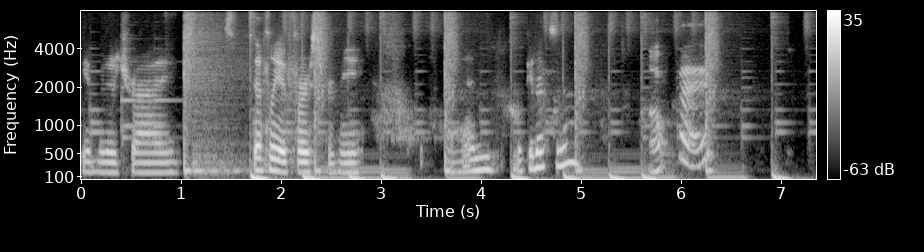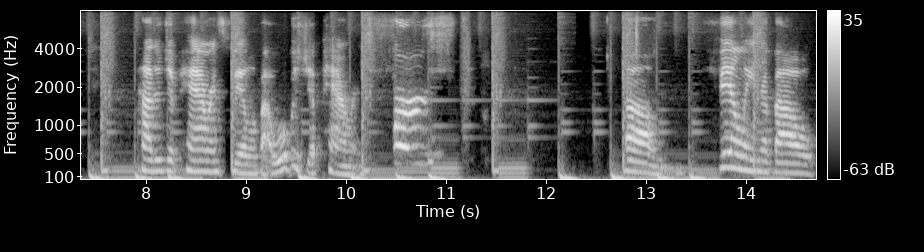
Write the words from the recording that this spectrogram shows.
give it a try. It's definitely a first for me. And look at us now. Okay. How did your parents feel about what was your parents' first um feeling about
